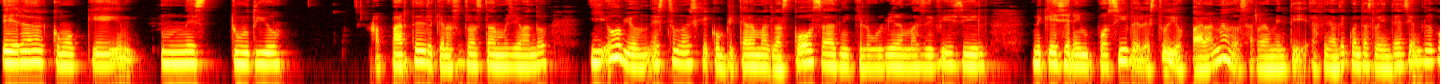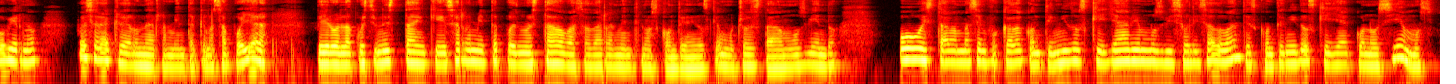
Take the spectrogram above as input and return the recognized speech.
Era como que un estudio aparte del que nosotros estábamos llevando y obvio, esto no es que complicara más las cosas, ni que lo volviera más difícil, ni que hiciera imposible el estudio, para nada. O sea, realmente, a final de cuentas, la intención del gobierno, pues era crear una herramienta que nos apoyara. Pero la cuestión está en que esa herramienta, pues no estaba basada realmente en los contenidos que muchos estábamos viendo, o estaba más enfocado a contenidos que ya habíamos visualizado antes, contenidos que ya conocíamos.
